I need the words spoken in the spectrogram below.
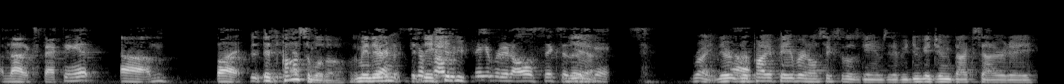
I'm not expecting it, um, but It's possible though. I mean, they're yeah, gonna, they're they should be favored in all six of those Yeah. games. Right. They're Uh, they're probably favored in all six of those games. And if we do get Jimmy back Saturday,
